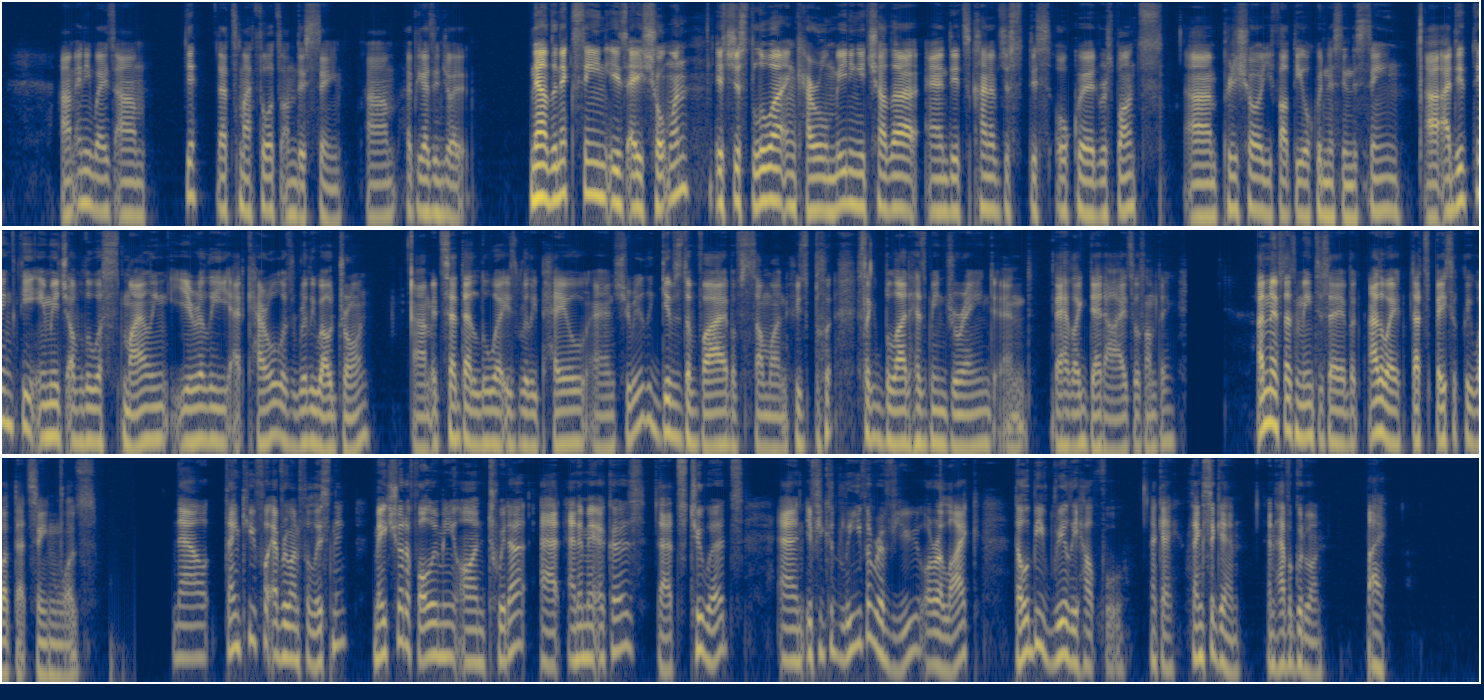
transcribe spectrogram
Um, anyways, um, yeah, that's my thoughts on this scene. Um, hope you guys enjoyed it. Now, the next scene is a short one. It's just Lua and Carol meeting each other, and it's kind of just this awkward response. I'm pretty sure you felt the awkwardness in the scene. Uh, I did think the image of Lua smiling eerily at Carol was really well drawn. Um, it said that Lua is really pale, and she really gives the vibe of someone whose bl- it's like blood has been drained and they have like dead eyes or something. I don't know if that's mean to say, but either way, that's basically what that scene was. Now, thank you for everyone for listening. Make sure to follow me on Twitter at Anime Echoes. That's two words. And if you could leave a review or a like, that would be really helpful. Okay, thanks again, and have a good one. Bye.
